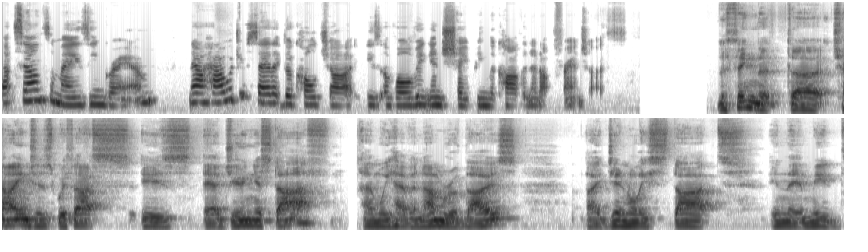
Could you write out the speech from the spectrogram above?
That sounds amazing, Graham. Now, how would you say that the culture is evolving and shaping the Carvin It Up franchise? The thing that uh, changes with us is our junior staff and we have a number of those. They generally start in their mid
